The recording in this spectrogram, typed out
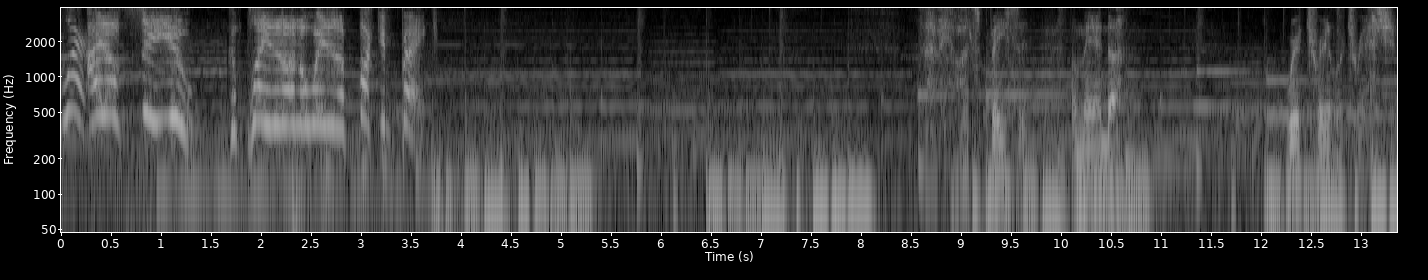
work. I don't see you complaining on the way to the fucking bank. I mean, let's face it, Amanda. We're trailer trash,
